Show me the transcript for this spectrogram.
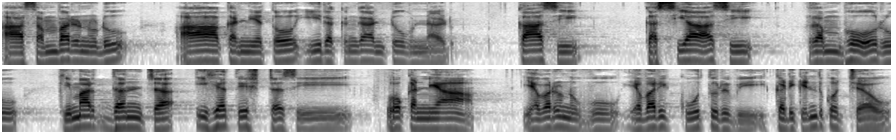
ఆ సంవరణుడు ఆ కన్యతో ఈ రకంగా అంటూ ఉన్నాడు. కాశీ కస్యాసి రంభోరు కిమర్థంచ ఇహ తిష్టసి. ఓ కన్యా ఎవరు నువ్వు? ఎవరి కూతురివి? ఇక్కడికి ఎందుకు వచ్చావు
